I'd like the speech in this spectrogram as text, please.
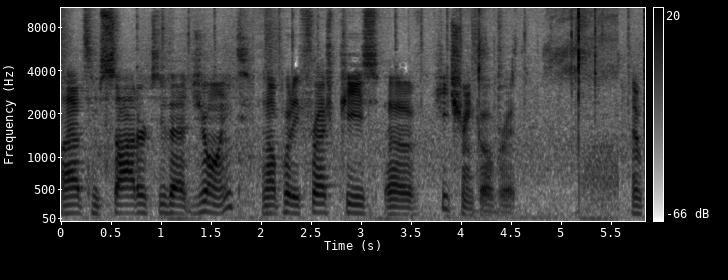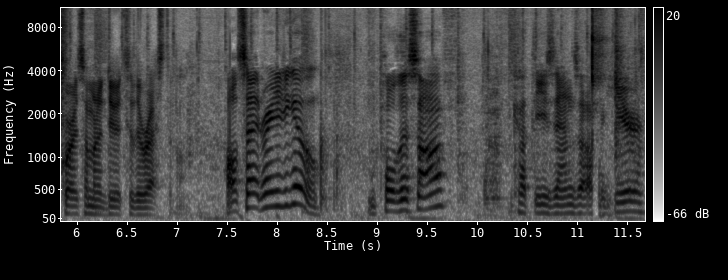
I'll add some solder to that joint and I'll put a fresh piece of heat shrink over it. And of course, I'm gonna do it to the rest of them. All set and ready to go. We'll pull this off, cut these ends off of here.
